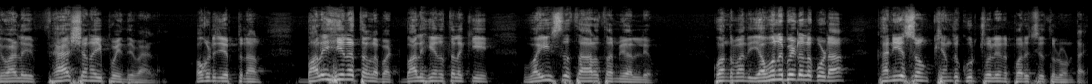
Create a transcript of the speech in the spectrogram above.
ఇవాళ ఫ్యాషన్ అయిపోయింది ఇవాళ. ఒకటి చెప్తున్నాను. బలహీనతలను బట్టి బలహీనతలకి వయసు తారతమ్యాలు లేవు కొంతమంది యవన బిడ్డలు కూడా కనీసం కింద కూర్చోలేని పరిస్థితులు ఉంటాయి.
